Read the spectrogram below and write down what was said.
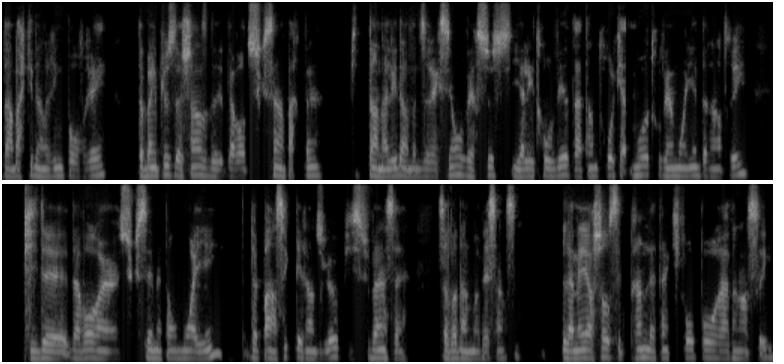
d'embarquer dans le ring pour vrai, tu as bien plus de chances d'avoir du succès en partant puis de t'en aller dans la bonne direction versus y aller trop vite, attendre 3-4 mois, trouver un moyen de rentrer, puis d'avoir un succès, mettons, moyen, de penser que tu es rendu là, puis souvent, ça, ça va dans le mauvais sens. La meilleure chose, c'est de prendre le temps qu'il faut pour avancer,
